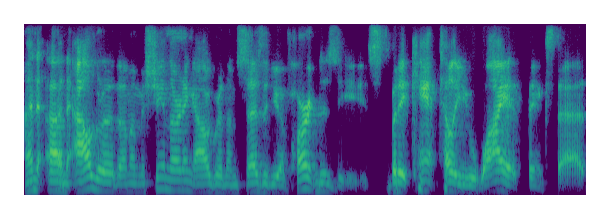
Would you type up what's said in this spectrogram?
an, an, algorithm, a machine learning algorithm says that you have heart disease, but it can't tell you why it thinks that,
